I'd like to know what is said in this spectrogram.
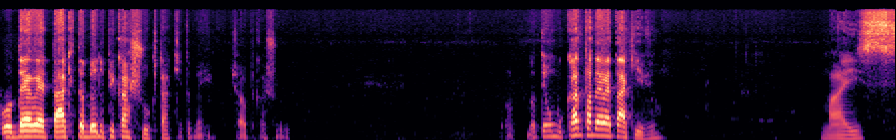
Vou deletar aqui também o do Pikachu, que tá aqui também. Tchau, Pikachu. Eu tenho um bocado pra deletar aqui, viu? Mas.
